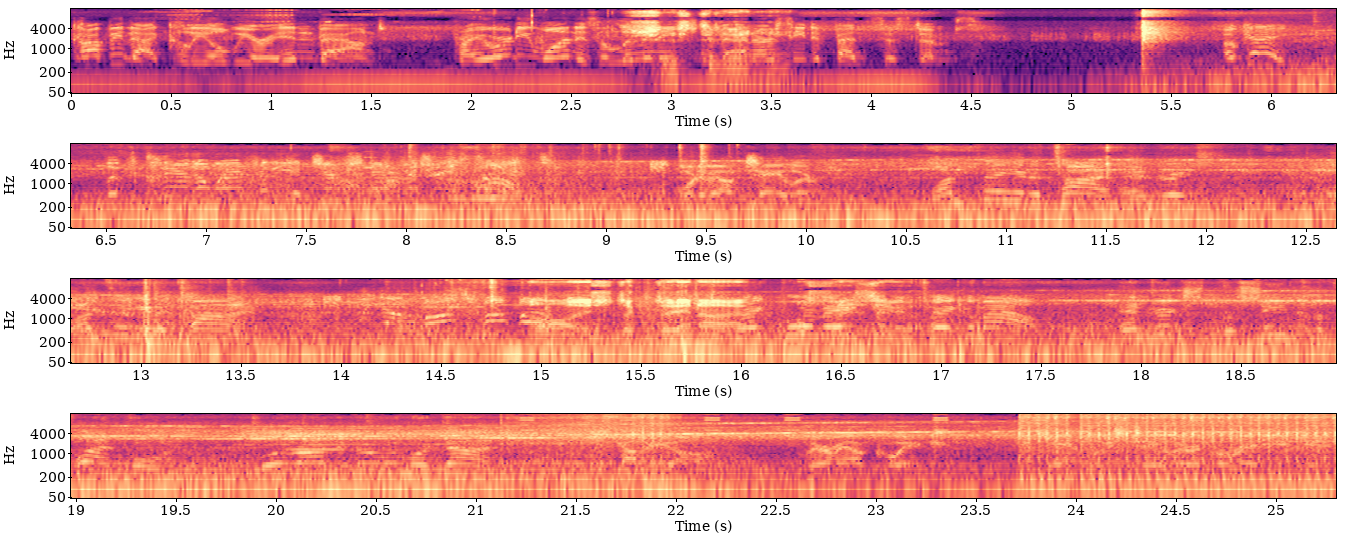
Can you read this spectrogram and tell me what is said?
Copy that, Khalil. We are inbound. Priority one is elimination of NRC defense systems. Okay, let's clear the way for the Egyptian infantry assault. What about Taylor? One thing at a time, Hendricks. One thing at a time. We got multiple No, boats. już tak to na Break formation and take them out. Hendricks, proceed to the platform. We'll rendezvous when we're done. Copy all. Clear them out quick. Can't lose Taylor and Maretti again.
